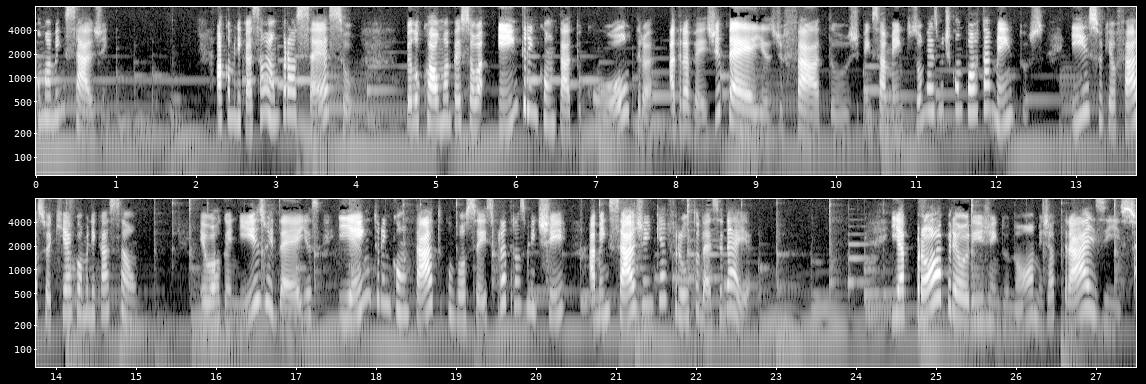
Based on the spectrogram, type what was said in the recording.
uma mensagem. A comunicação é um processo pelo qual uma pessoa entra em contato com outra através de ideias, de fatos, de pensamentos ou mesmo de comportamentos. Isso que eu faço aqui é comunicação. Eu organizo ideias e entro em contato com vocês para transmitir a mensagem que é fruto dessa ideia. E a própria origem do nome já traz isso.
